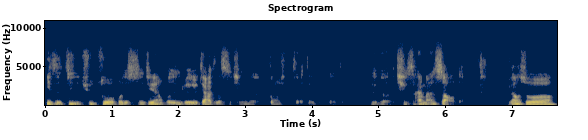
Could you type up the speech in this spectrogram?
一直积极去做或者实践或者你觉得有价值的事情的东西的的的的那个其实还蛮少的。比方说，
